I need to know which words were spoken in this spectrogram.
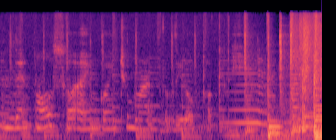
And then also I'm going to mark the little pocket here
